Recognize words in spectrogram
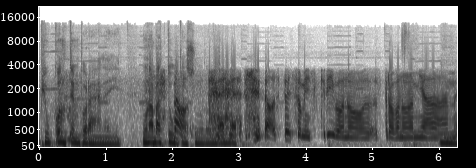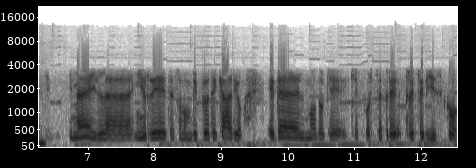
più contemporanei? Una battuta no, solo. no, spesso mi scrivono, trovano la mia mm. email eh, in rete, sono un bibliotecario ed è il modo che, che forse pre- preferisco.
